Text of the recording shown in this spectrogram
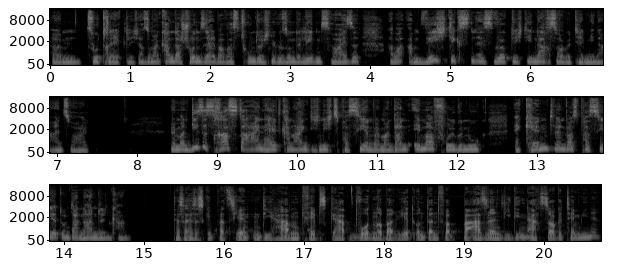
ähm, zuträglich. Also man kann da schon selber was tun durch eine gesunde Lebensweise, aber am wichtigsten ist wirklich die Nachsorgetermine einzuhalten. Wenn man dieses Raster einhält, kann eigentlich nichts passieren, weil man dann immer früh genug erkennt, wenn was passiert und dann handeln kann. Das heißt, es gibt Patienten, die haben Krebs gehabt, wurden operiert und dann verbaseln die die Nachsorgetermine?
